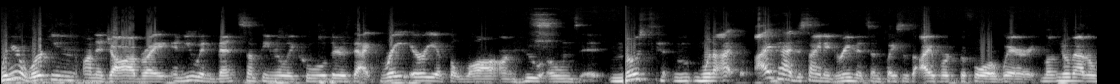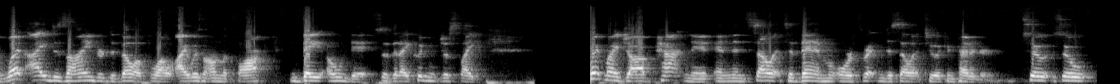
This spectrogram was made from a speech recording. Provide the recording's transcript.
when you're working on a job, right, and you invent something really cool, there's that gray area of the law on who owns it. Most when I I've had to sign agreements in places I've worked before where no matter what I designed or developed while I was on the clock, they owned it, so that I couldn't just like quit my job, patent it, and then sell it to them or threaten to sell it to a competitor. So so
